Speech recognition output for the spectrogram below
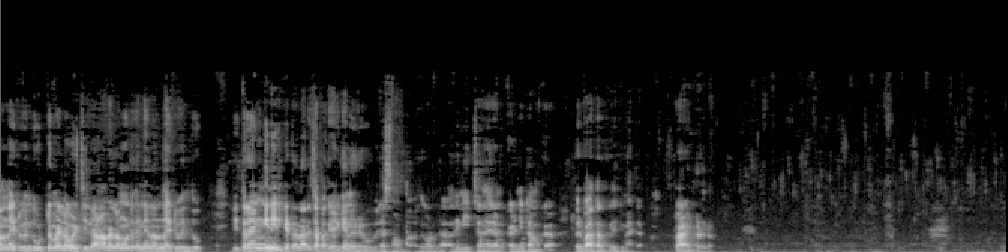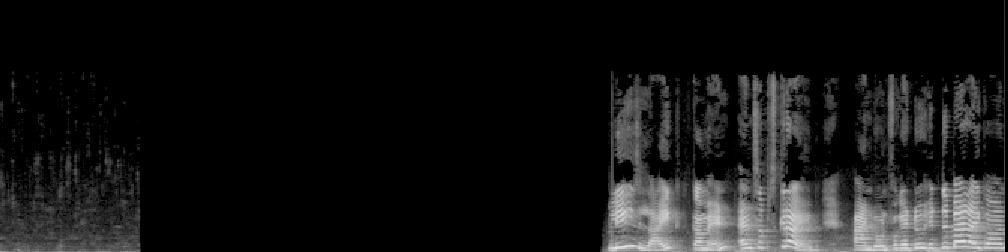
നന്നായിട്ട് വെന്തു. ഒട്ടും വെള്ളം ഒഴിച്ചില്ല. ആ വെള്ളം കൊണ്ട് തന്നെ നന്നായിട്ട് വെന്തു. ഇത്ര ഇങ്ങനെ ഇരിക്കട്ടെ. എന്നാലും ചപ്പാത്തി കഴിക്കാൻ ഒരു രസമുണ്ട്. അതുകൊണ്ട് അത് നീച്ച നേരം കഴിഞ്ഞിട്ട് നമുക്ക് ഒരു പാത്രത്തിലേക്ക് മാറ്റാം. ഇപ്പോൾ ആയിട്ടുണ്ട്. Please like, comment, and subscribe. And don't forget to hit the bell icon.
